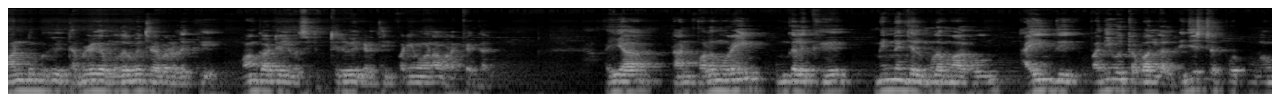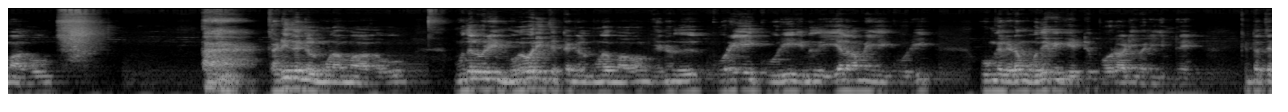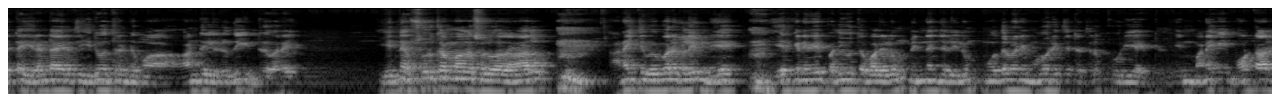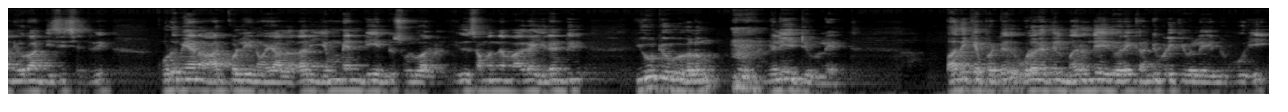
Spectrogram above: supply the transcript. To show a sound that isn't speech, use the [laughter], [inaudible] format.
மாண்புமிகு தமிழக முதலமைச்சர் அவர்களுக்கு மாங்காட்டில் வசிக்கும் திருவேங்கடத்தின் பணிவான வணக்கங்கள். ஐயா நான் பலமுறை உங்களுக்கு மின்னஞ்சல் மூலமாகவும் ஐந்து பதிவு தபால்கள் ரிஜிஸ்டர் போர்ட் மூலமாகவும் கடிதங்கள் மூலமாகவும் முதல்வரின் முகவரி திட்டங்கள் மூலமாகவும் எனது குறையை கூறி எனது இயலாமையை கூறி உங்களிடம் உதவி கேட்டு போராடி வருகின்றேன். கிட்டத்தட்ட இரண்டாயிரத்தி இருபத்தி ரெண்டு மா ஆண்டிலிருந்து இன்று வரை என்ன சுருக்கமாக சொல்வதனால் அனைத்து விவரங்களையும் ஏ ஏற்கனவே பதிவு தபாலிலும் மின்னஞ்சலிலும் முதல்வரின் முகவரி திட்டத்திலும் கூறியாயிற்று. என் மனைவி மோட்டார் நியூரான் டிசீஸ் என்று கொடுமையான ஆட்கொள்ளி நோயால் அதாவது எம்என்டி என்று சொல்வார்கள். இது சம்பந்தமாக இரண்டு யூடியூபுகளும் வெளியிட்டுள்ளேன். பாதிக்கப்பட்டு உலகத்தில் மருந்தே இதுவரை கண்டுபிடிக்கவில்லை என்று கூறி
